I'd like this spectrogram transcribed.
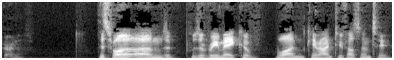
fair enough. This one um, was a remake of 1, came out in 2002.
